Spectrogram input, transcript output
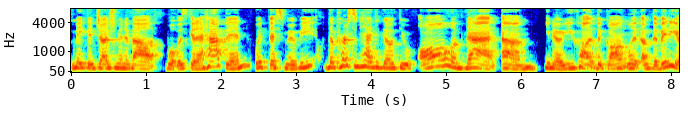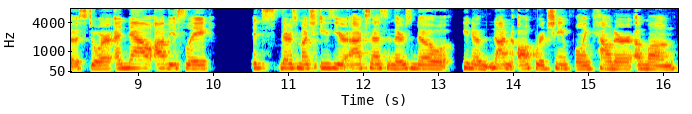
make a judgment about what was going to happen with this movie. The person had to go through all of that. Um, you know, you call it the gauntlet of the video store. And now, obviously, it's there's much easier access and there's no, you know, not an awkward, shameful encounter among,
